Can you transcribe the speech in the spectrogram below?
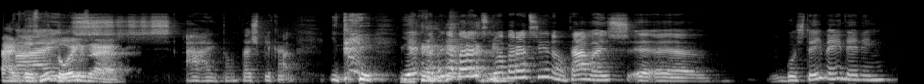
Ah, é de 2002, né? Ah, então tá explicado. E, tem, e é, também não é, baratinho, não é baratinho, não, tá? Mas é, é, gostei bem dele, hein?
